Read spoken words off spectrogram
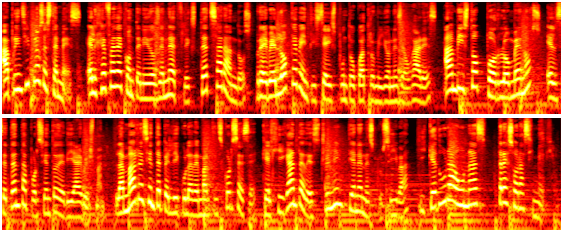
A principios de este mes, el jefe de contenidos de Netflix, Ted Sarandos, reveló que 26.4 millones de hogares han visto por lo menos el 70% de The Irishman, la más reciente película de Martin Scorsese que el gigante de streaming tiene en exclusiva y que dura unas 3 horas y media.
